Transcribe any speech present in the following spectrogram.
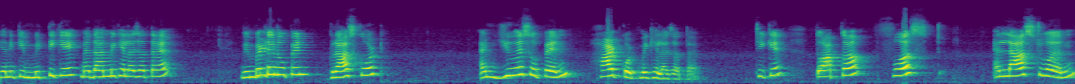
यानी कि मिट्टी के मैदान में खेला जाता है। Wimbledon open, grass court, and US open, hard court में खेला जाता है। ठीक है? तो आपका फ़र्स्ट एंड लास्ट वन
